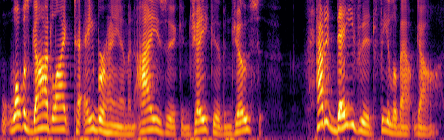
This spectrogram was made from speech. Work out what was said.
What was God like to Abraham and Isaac and Jacob and Joseph? How did David feel about God?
